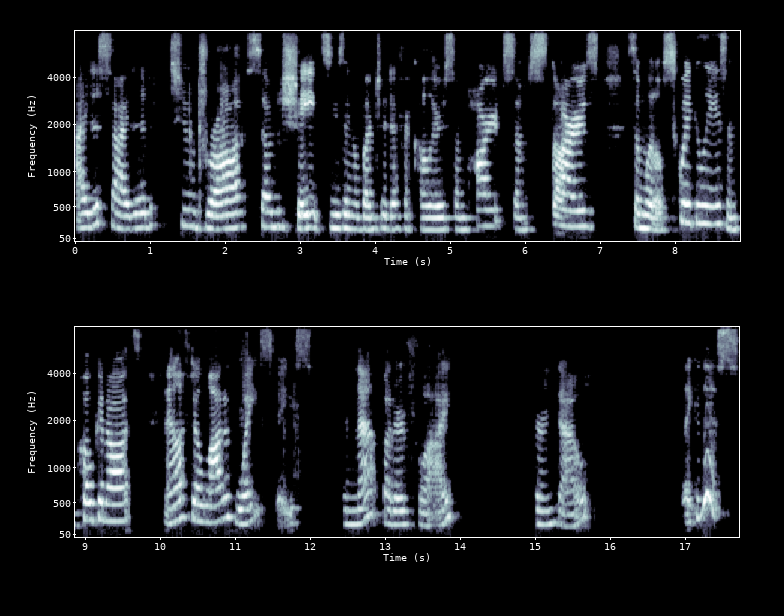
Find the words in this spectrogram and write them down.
I decided to draw some shapes using a bunch of different colors, some hearts, some stars, some little squigglies and polka dots. And I left a lot of white space. And that butterfly turned out like this.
